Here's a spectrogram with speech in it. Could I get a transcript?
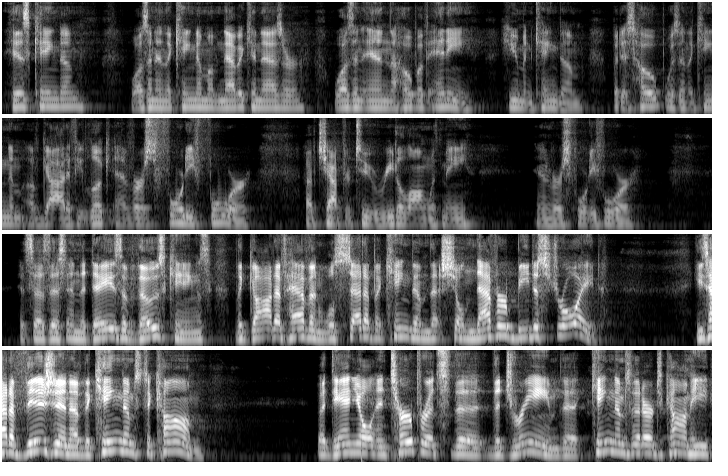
his kingdom, wasn't in the kingdom of Nebuchadnezzar, wasn't in the hope of any human kingdom, but his hope was in the kingdom of God. If you look at verse 44 of chapter 2, read along with me in verse 44. It says this In the days of those kings, the God of heaven will set up a kingdom that shall never be destroyed. He's had a vision of the kingdoms to come. But Daniel interprets the, the dream, the kingdoms that are to come. He,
